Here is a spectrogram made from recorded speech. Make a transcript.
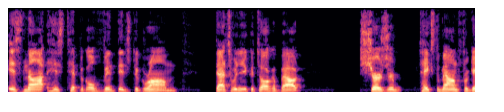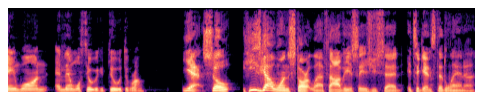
is not his typical vintage Degrom, that's when you could talk about Scherzer takes the mound for game one, and then we'll see what we could do with Degrom. Yeah, so he's got one start left. Obviously, as you said, it's against Atlanta.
